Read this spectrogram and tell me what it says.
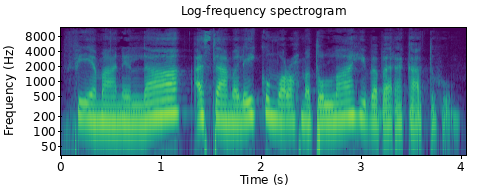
Fi amanillah. Assalamu alaikum wa rahmatullahi wa barakatuhu.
